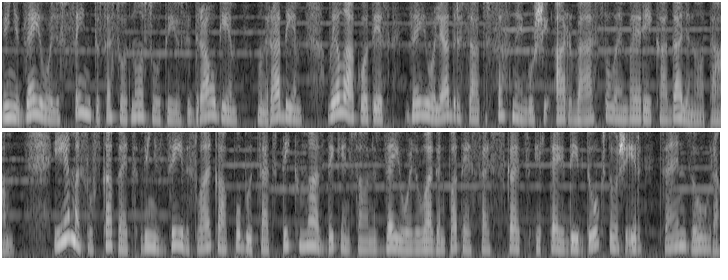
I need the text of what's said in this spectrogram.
viņa dzējoļu simtus esot nosūtījusi draugiem un radiem, lielākoties dzējoļi adresātus sasnieguši ar vēstulēm vai arī kā daļa no tām. Iemesls, kāpēc viņas dzīves laikā publicēts tik maz Dikinsonas dzējoļu, lai gan patiesais skaits ir teju 2000, ir cenzūra.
